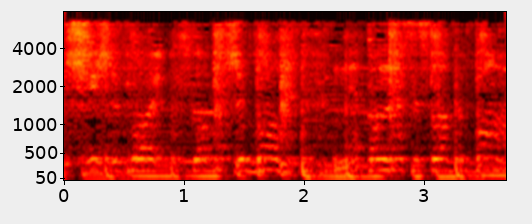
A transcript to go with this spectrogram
душі живої, слово живого, не понесе слави Бога.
